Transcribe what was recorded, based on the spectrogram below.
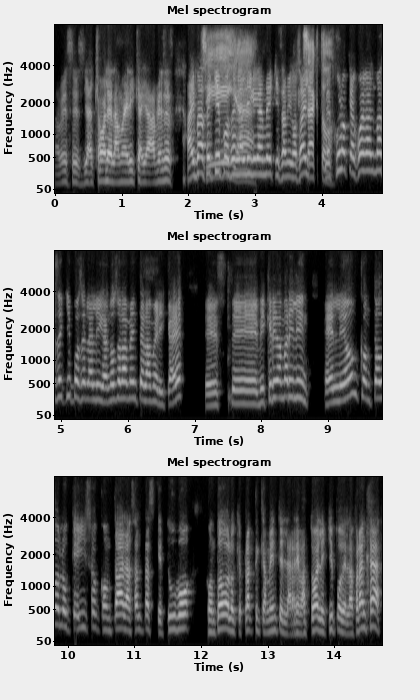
a veces ya chole el América, ya a veces hay más Sí, equipos en la. Liga MX, amigos. Hay, Exacto. les juro que juegan más equipos en la liga, no solamente el América, ¿eh? Este, mi querida Marilyn, el León con todo lo que hizo, con todas las altas que tuvo, con todo lo que prácticamente le arrebató al equipo de la franja,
